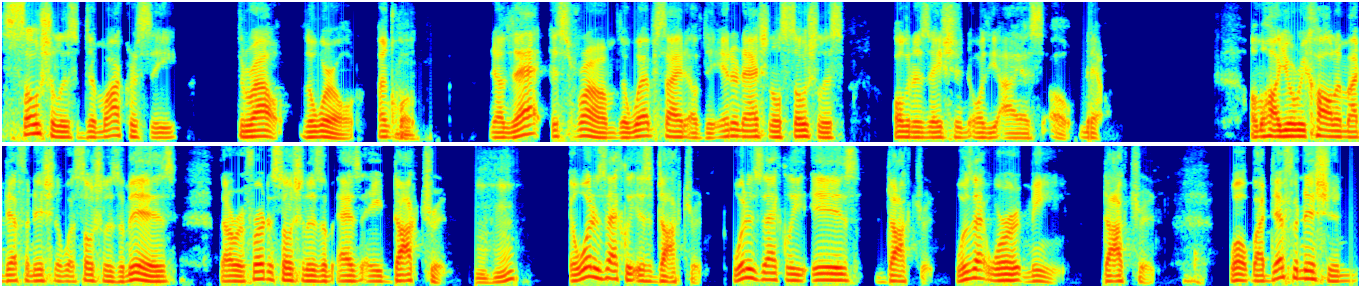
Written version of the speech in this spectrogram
socialist democracy throughout the world. Unquote. Now, that is from the website of the International Socialist Organization or the ISO. Now, Omaha, you'll recall in my definition of what socialism is that I refer to socialism as a doctrine. Mm-hmm. And what exactly is doctrine? what exactly is doctrine? What does that word mean? Doctrine. Well, by definition,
